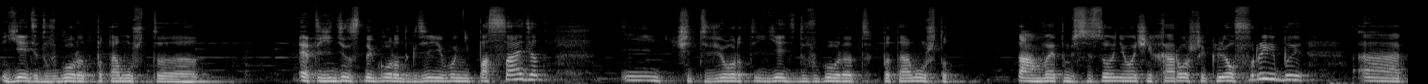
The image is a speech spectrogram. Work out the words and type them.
едет в город, потому что это единственный город, где его не посадят, и четвертый едет в город, потому что там в этом сезоне очень хороший клев рыбы. А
